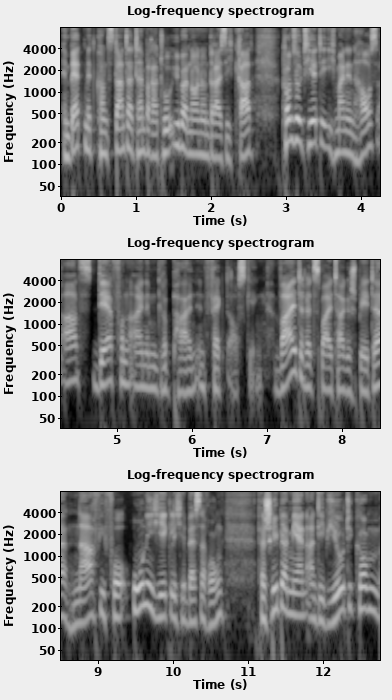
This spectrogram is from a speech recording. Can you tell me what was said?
Im Bett mit konstanter Temperatur über 39 Grad konsultierte ich meinen Hausarzt, der von einem grippalen Infekt ausging. Weitere zwei Tage später, nach wie vor ohne jegliche Besserung, verschrieb er mir ein Antibiotikum,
